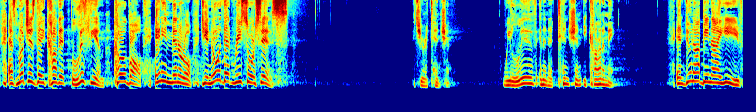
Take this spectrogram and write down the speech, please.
As much as they covet lithium, cobalt, any mineral. Do you know what that resource is? It's your attention. We live in an attention economy. And do not be naive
